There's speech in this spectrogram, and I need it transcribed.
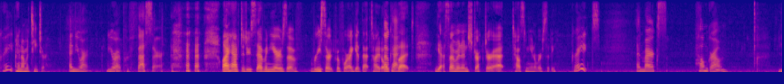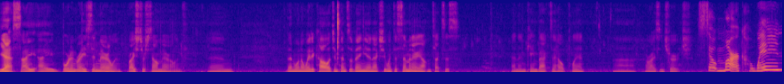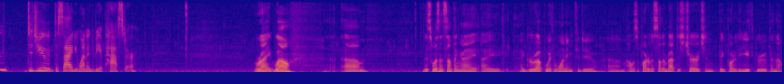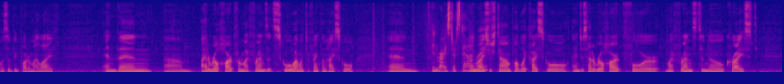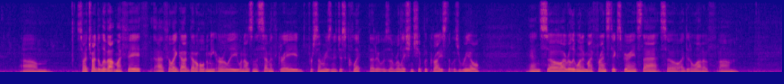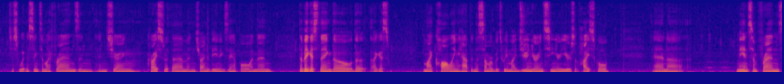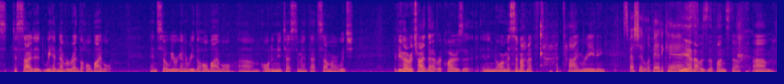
Great. And I'm a teacher. And you are you're a professor. well, I have to do seven years of research before I get that title. Okay. But yes, I'm an instructor at Towson University. Great. And Mark's homegrown. Yes, I, I born and raised in Maryland, Reisterstown, Maryland. And then went away to college in Pennsylvania and actually went to seminary out in Texas. And then came back to help plant uh, Horizon Church. So, Mark, when did you decide you wanted to be a pastor? Right. Well, um, this wasn't something I, I, I grew up with wanting to do. Um, I was a part of a Southern Baptist church and big part of the youth group, and that was a big part of my life. And then um, I had a real heart for my friends at school. I went to Franklin High School, and In Reisterstown? in right? Reisterstown Public High School, and just had a real heart for my friends to know Christ. Um, so I tried to live out my faith. I feel like God got a hold of me early when I was in the seventh grade. For some reason, it just clicked that it was a relationship with Christ that was real. And so I really wanted my friends to experience that. So I did a lot of um, just witnessing to my friends and, and sharing Christ with them and trying to be an example. And then the biggest thing, though, the I guess my calling happened the summer between my junior and senior years of high school. And uh, me and some friends decided we had never read the whole Bible. And so we were going to read the whole Bible, um, Old and New Testament, that summer, which, if you've ever tried that, requires a, an enormous amount of t- time reading. Especially Leviticus. Yeah, that was the fun stuff. Um,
